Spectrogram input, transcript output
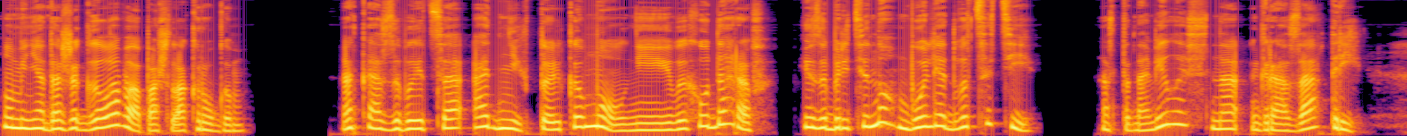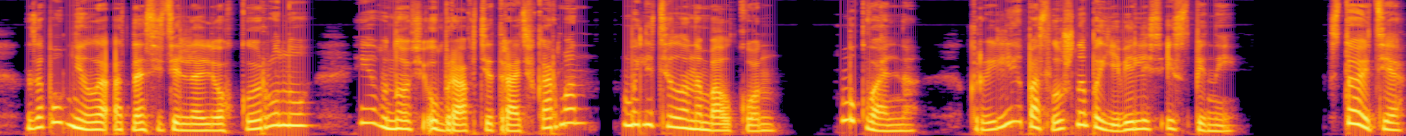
у меня даже голова пошла кругом. Оказывается, одних только молниевых ударов изобретено более двадцати. Остановилась на «Гроза-3», запомнила относительно легкую руну и, вновь убрав тетрадь в карман, вылетела на балкон. Буквально. Крылья послушно появились из спины. «Стойте!»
